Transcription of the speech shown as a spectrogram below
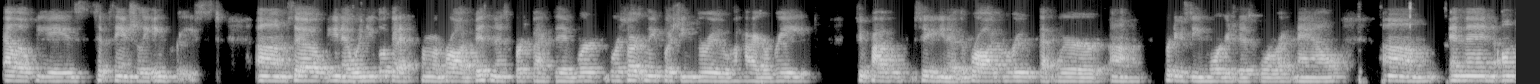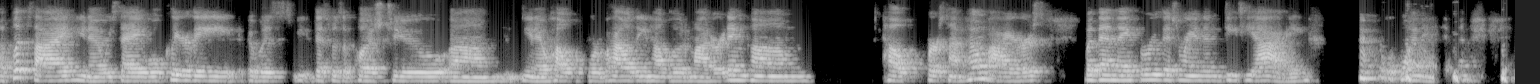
LLPAs substantially increased. Um, so, you know, when you look at it from a broad business perspective, we're, we're certainly pushing through a higher rate to probably to, you know, the broad group that we're um, producing mortgages for right now. Um, and then on the flip side, you know, we say, well, clearly it was this was a push to, um, you know, help affordable housing, help low to moderate income, help first time home buyers. But then they threw this random DTI one in,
